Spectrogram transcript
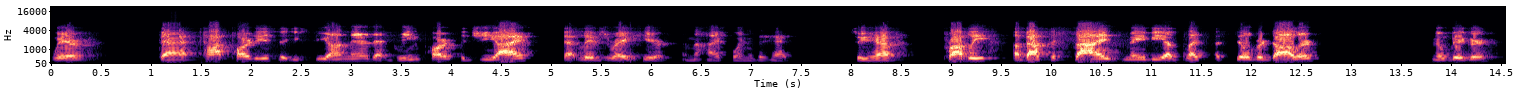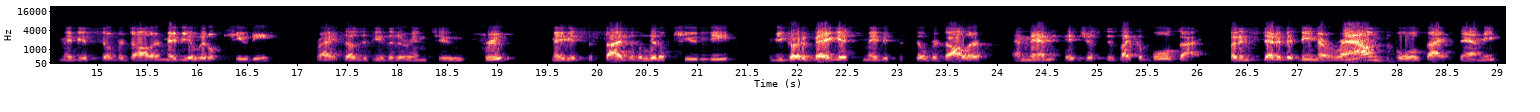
where that top part is that you see on there, that green part, the GI, that lives right here on the high point of the head. So you have probably about the size maybe of like a silver dollar, no bigger, maybe a silver dollar, maybe a little cutie, right? Those of you that are into fruit, maybe it's the size of a little cutie. If you go to Vegas, maybe it's a silver dollar, and then it just is like a bullseye. But instead of it being a round bullseye, Sammy,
